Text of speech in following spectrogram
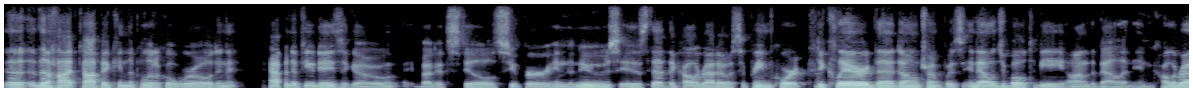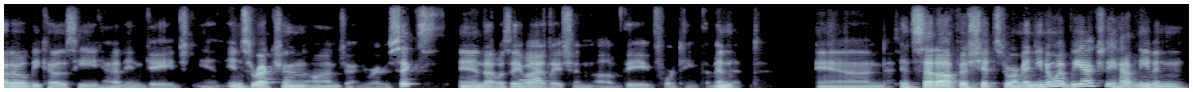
the the hot topic in the political world, and it happened a few days ago, but it's still super in the news, is that the Colorado Supreme Court declared that Donald Trump was ineligible to be on the ballot in Colorado because he had engaged in insurrection on January 6th, and that was a Yeah. violation of the 14th Amendment. And it set off a shitstorm. And you know what? We actually haven't even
